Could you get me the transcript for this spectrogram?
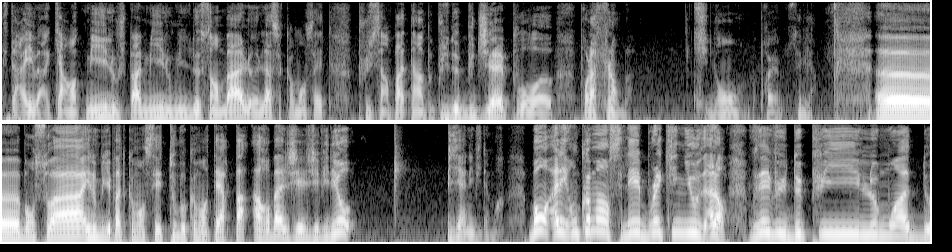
si tu arrives à 40 000 ou je sais pas 1000 ou 1200 balles, là ça commence à être plus sympa. Tu as un peu plus de budget pour, euh, pour la flambe. Sinon, après, c'est bien. Euh, bonsoir et n'oubliez pas de commencer tous vos commentaires par vidéo, bien évidemment. Bon, allez, on commence les breaking news. Alors, vous avez vu, depuis le mois de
